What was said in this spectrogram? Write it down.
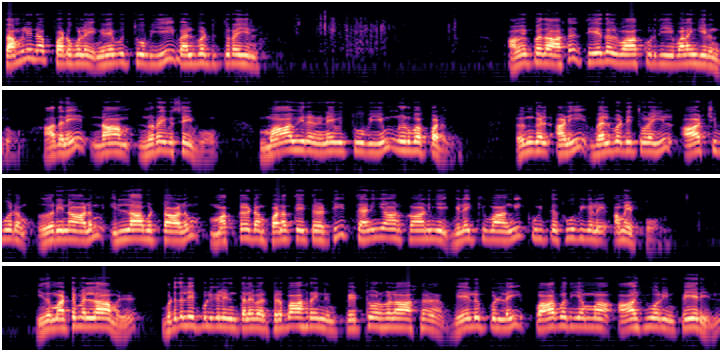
தமிழின படுகொலை நினைவு தூவியை வல்வெட்டுத்துறையில் அமைப்பதாக தேர்தல் வாக்குறுதியை வழங்கியிருந்தோம். அதனை நாம் நிறைவு செய்வோம். மாவீர நினைவு தூவியும் நிறுவப்படும். எங்கள் அணி வெல்வெட்டித்துறையில் துறையில் ஆட்சி ஏறினாலும் இல்லாவிட்டாலும் மக்களிடம் பணத்தை திரட்டி தனியார் காணியை விலைக்கு வாங்கி குறித்த தூவிகளை அமைப்போம். இது மட்டுமல்லாமல் விடுதலை புலிகளின் தலைவர் பிரபாகரனின் பெற்றோர்களாக வேலுப்பிள்ளை பார்வதியம்மா ஆகியோரின் பெயரில்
